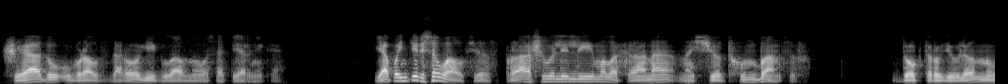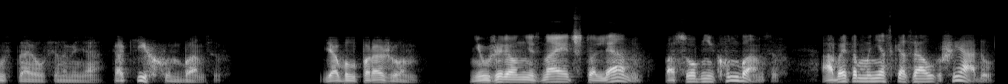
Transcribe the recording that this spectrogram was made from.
Шиаду убрал с дороги главного соперника. Я поинтересовался, спрашивали ли Малахана насчет хунбанцев. Доктор удивленно уставился на меня. «Каких хунбанцев?» Я был поражен. Неужели он не знает, что Лян — пособник хунбанцев? Об этом мне сказал Шиаду.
